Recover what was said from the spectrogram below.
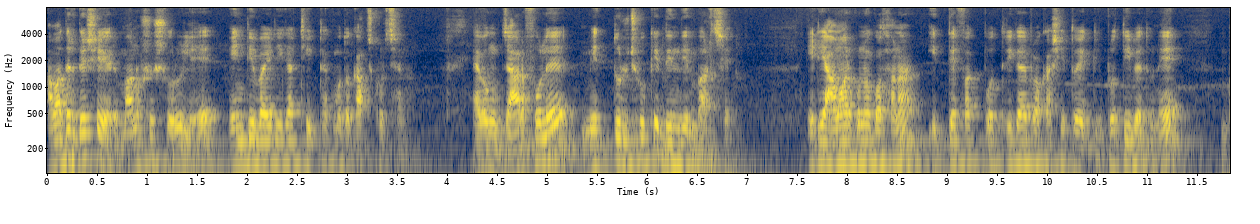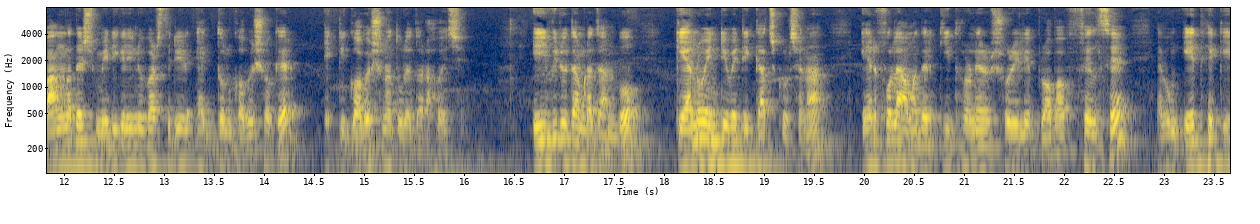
আমাদের দেশের মানুষের শরীরে অ্যান্টিবায়োটিক ঠিকঠাক মতো কাজ করছে না এবং যার ফলে মৃত্যুর ঝুঁকি দিন দিন বাড়ছে। এটি আমার কোনো কথা না, ইত্তেফাক পত্রিকায় প্রকাশিত একটি প্রতিবেদনে বাংলাদেশ মেডিকেল ইউনিভার্সিটির একদল গবেষকের একটি গবেষণা তুলে ধরা হয়েছে। এই ভিডিওতে আমরা জানব, কেন অ্যান্টিবায়োটিক কাজ করছে না, এর ফলে আমাদের কী ধরনের শরীরে প্রভাব ফেলছে এবং এ থেকে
